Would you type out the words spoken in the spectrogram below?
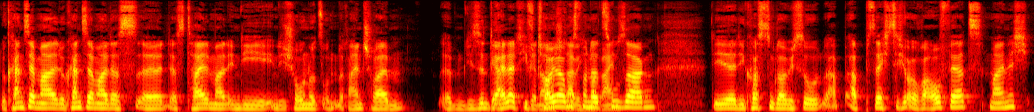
Du kannst ja mal, du kannst ja mal das, äh, das Teil mal in die, in die Shownotes unten reinschreiben. Ähm, die sind Ja, relativ genau, teuer, muss man dazu rein. sagen. Die, die kosten, glaube ich, so ab, ab 60 Euro aufwärts, meine ich.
